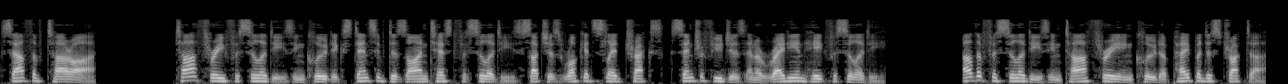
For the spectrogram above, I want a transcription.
south of TAR-I. TAR-3 facilities include extensive design test facilities such as rocket sled tracks, centrifuges and a radiant heat facility. Other facilities in TAR-3 include a paper destructor,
